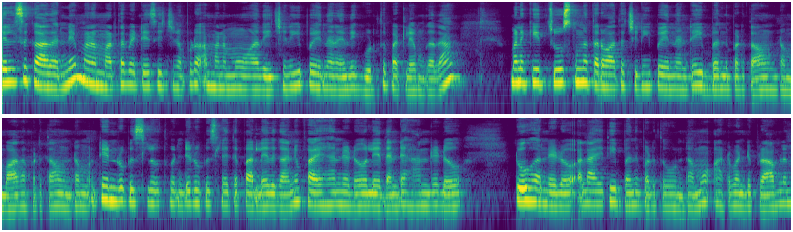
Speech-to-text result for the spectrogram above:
తెలుసు కాదండి మనం మడత పెట్టేసి ఇచ్చినప్పుడు మనము అది చిరిగిపోయింది అనేది గుర్తుపట్టలేము కదా. మనకి చూసుకున్న తర్వాత చినిగిపోయిందంటే ఇబ్బంది పడుతూ ఉంటాం బాధపడుతూ ఉంటాం. టెన్ రూపీస్లు ట్వంటీ రూపీస్లు అయితే పర్లేదు కానీ ఫైవ్ హండ్రెడో లేదంటే హండ్రెడ్ టూ హండ్రెడ్ అలా అయితే ఇబ్బంది పడుతూ ఉంటాము. అటువంటి ప్రాబ్లం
